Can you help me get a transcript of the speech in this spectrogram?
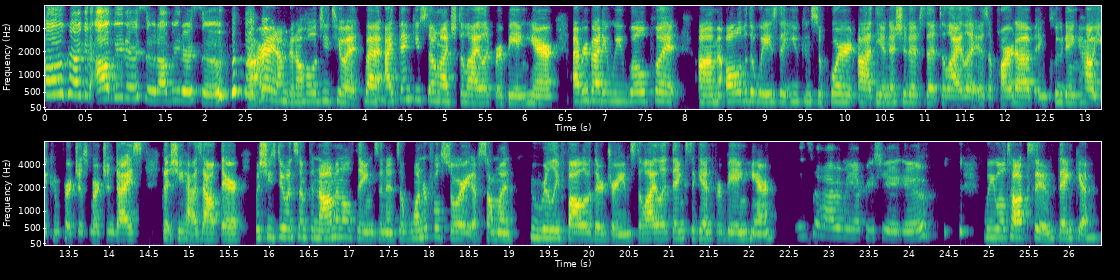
oh, Crockett, I'll be there soon. I'll be there soon. All right, I'm going to hold you to it. But I thank you so much, Delilah, for being here. Everybody, we will put um, all of the ways that you can support uh, the initiatives that Delilah is a part of, including how you can purchase merchandise that she has out there. But she's doing some phenomenal things, and it's a wonderful story of someone who really followed their dreams. Delilah, thanks again for being here. Thanks for having me. I appreciate you. we will talk soon. Thank you.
